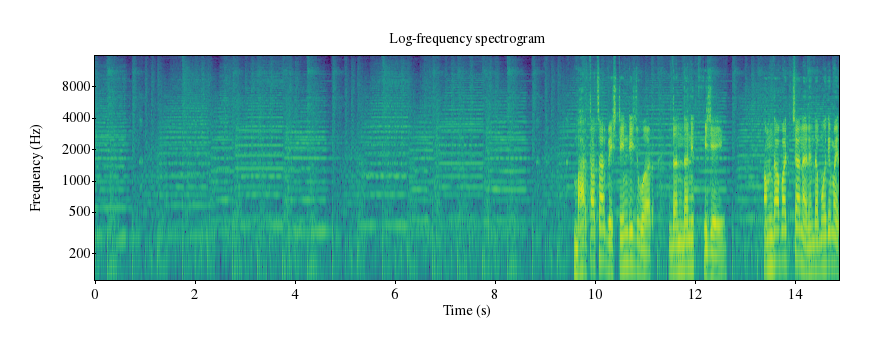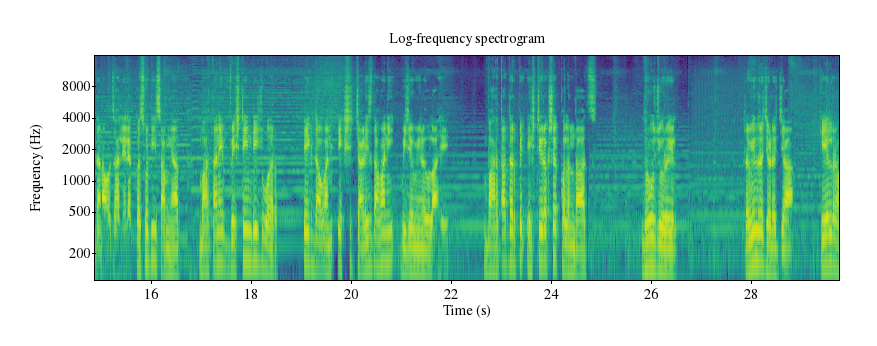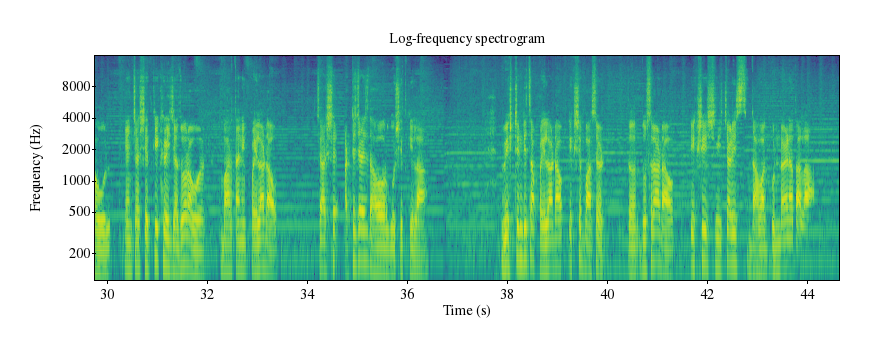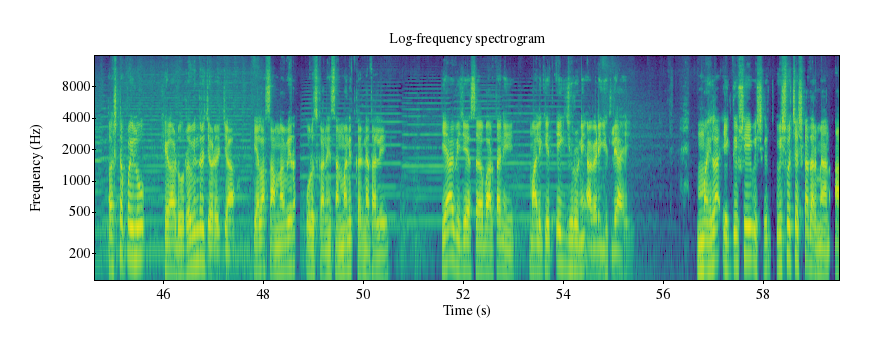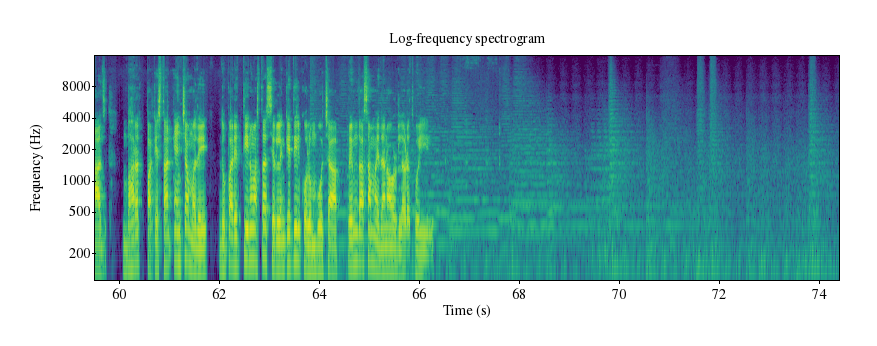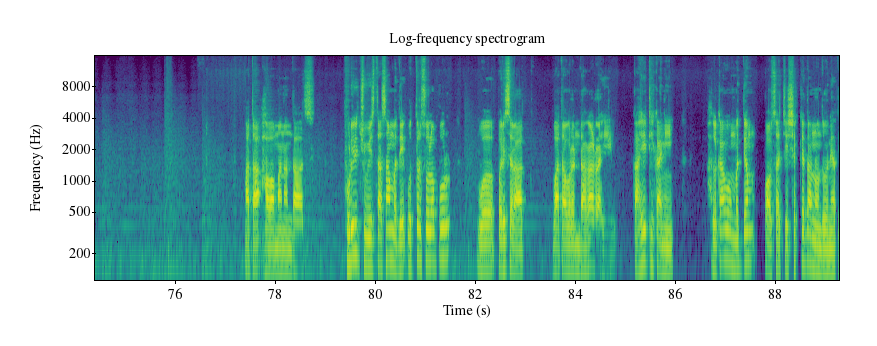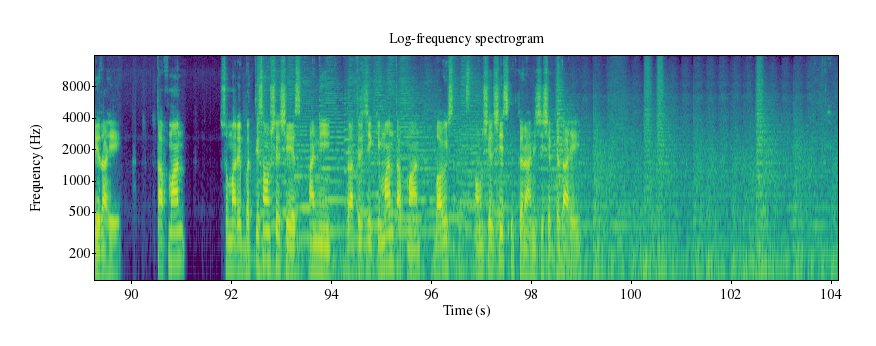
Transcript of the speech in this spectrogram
भारताचा वेस्ट इंडिजवर दणदणीत विजय. अहमदाबादच्या नरेंद्र मोदी मैदानावर झालेल्या कसोटी सामन्यात भारताने वेस्ट इंडिजवर एक डाव आणि एकशे चाळीस धावांनी विजय मिळवला आहे. भारतातर्फे यष्टीरक्षक फलंदाज ध्रुव जुरेल रवींद्र जडेजा के एल राहुल यांच्या शतकी खेळीच्या जोरावर भारताने पहिला डाव चारशे अठ्ठेचाळीस धावावर घोषित केला. वेस्ट इंडिजचा पहिला डाव एकशे बासष्ट तर दुसरा डाव एकशे शेहेचाळीस धावात गुंडाळण्यात आला. अष्टपैलू खेळाडू रवींद्र जडेजा याला सामनावीर पुरस्काराने सन्मानित करण्यात आले. या विजयासह भारताने मालिकेत एक झिरोने आघाडी घेतली आहे. महिला एकदिवसीय विश्व विश्वचषकादरम्यान आज भारत पाकिस्तान यांच्यामध्ये दुपारी तीन वाजता श्रीलंकेतील कोलंबोच्या प्रेमदासा मैदानावर लढत होईल. आता हवामान अंदाज. पुढील चोवीस तासामध्ये उत्तर सोलापूर व परिसरात वातावरण ढगाळ राहील. काही ठिकाणी हलका व मध्यम पावसाची शक्यता नोंदवण्यात येत आहे. तापमान सुमारे बत्तीस अंश सेल्सिअस आणि रात्रीचे किमान तापमान बावीस अंश सेल्सिअस इतकं राहण्याची शक्यता आहे.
